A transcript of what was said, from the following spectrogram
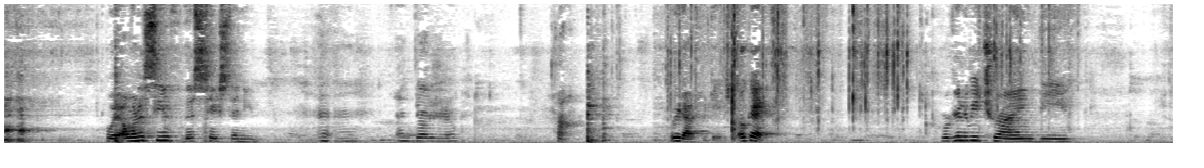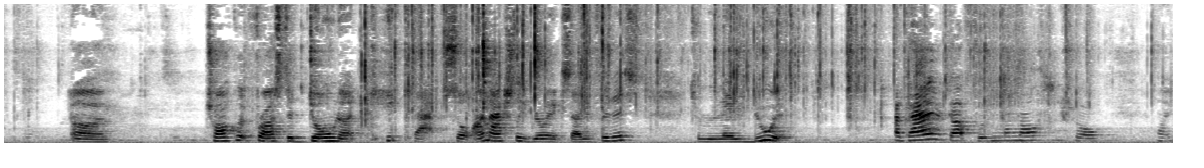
Mm. Wait, I want to see if this tastes any. Mm-mm. It doesn't. Huh. Weird aftertaste. Okay. We're gonna be trying the uh, chocolate frosted donut Kit Kat. So I'm actually really excited for this. So let's do it. I kind of got food in my mouth, so like.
